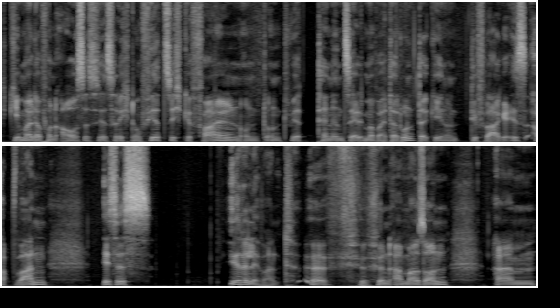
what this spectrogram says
Ich gehe mal davon aus, es ist jetzt Richtung 40 gefallen und, und wird tendenziell immer weiter runtergehen. Und die Frage ist, ab wann ist es irrelevant äh, für, für ein Amazon? Ähm,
